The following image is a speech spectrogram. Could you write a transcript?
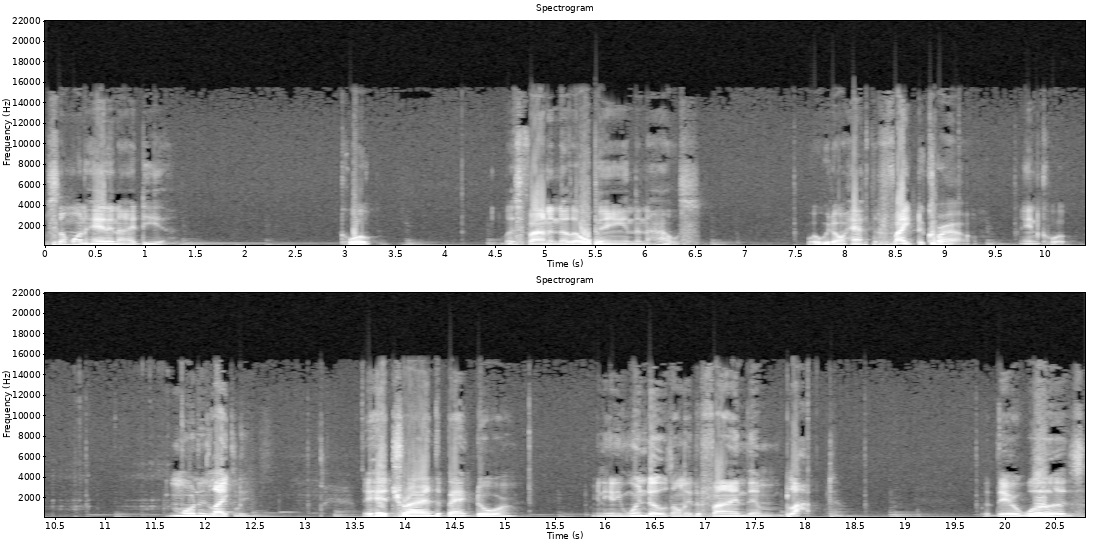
someone had an idea. Quote, let's find another opening in the house where we don't have to fight the crowd. End quote. More than likely, they had tried the back door and any windows only to find them blocked. But there was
